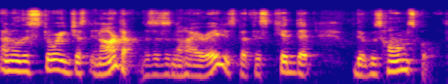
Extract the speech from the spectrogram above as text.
I know this story just in our time. This isn't the higher ages, but this kid that that was homeschooled.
